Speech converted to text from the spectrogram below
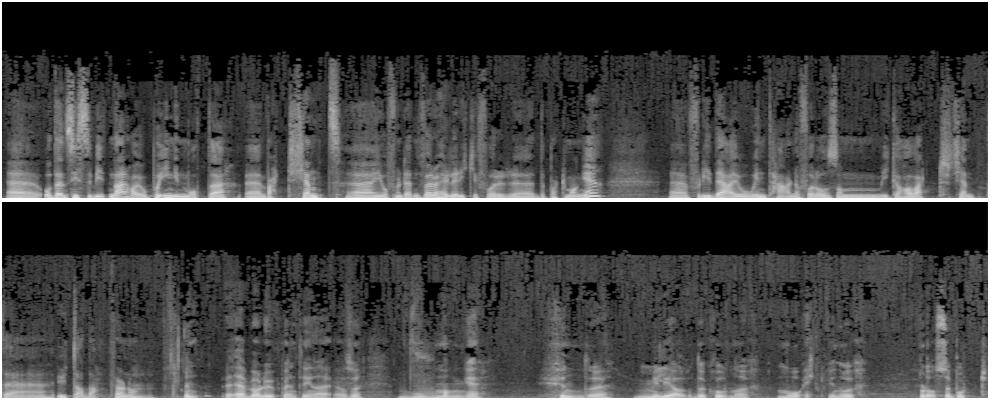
Eh, og den siste biten der har jo på ingen måte eh, vært kjent eh, i offentligheten før, og heller ikke for departementet. Fordi det er jo interne forhold som ikke har vært kjent utad før nå. Mm. Men jeg bare lurer på en ting der. Altså, hvor mange hundre milliarder kroner må Equinor blåse bort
